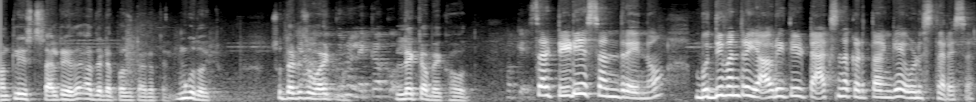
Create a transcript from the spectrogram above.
ಮಂತ್ಲಿ ಇಷ್ಟು ಸ್ಯಾಲ್ರಿ ಇದೆ ಅದು ಡೆಪಾಸಿಟ್ ಆಗುತ್ತೆ. ಮುಗಿದೋಯ್ತು. ಸೊ ದಟ್ ಇಸ್ ವೈಟ್ ಲೆಕ್ಕ ಬೇಕು ಹೌದು. ಸರ್ ಟಿ ಡಿ ಎಸ್ ಅಂದ್ರೇನು? ಬುದ್ಧಿವಂತರು ಯಾವ ರೀತಿ ಟ್ಯಾಕ್ಸ್ನ ಕಟ್ತಂಗೆ ಉಳಿಸ್ತಾರೆ sir?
